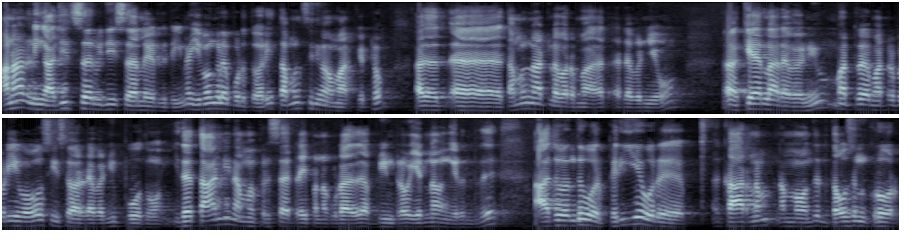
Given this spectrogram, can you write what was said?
ஆனால் நீங்கள் அஜித் சார் விஜய் சார்ல எடுத்துட்டிங்கன்னா இவங்களை பொறுத்தவரை தமிழ் சினிமா மார்க்கெட்டும் அது தமிழ்நாட்டில் வர ரெவன்யூவும் கேரளா ரெவன்யூ மற்ற மற்றபடி ஓவர்சீஸ் வர ரெவன்யூ போதும். இதை தாண்டி நம்ம பெருசாக ட்ரை பண்ணக்கூடாது அப்படின்ற எண்ணம் அங்கே இருந்தது. அது வந்து ஒரு பெரிய ஒரு காரணம். நம்ம வந்து தௌசண்ட் க்ரோர்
